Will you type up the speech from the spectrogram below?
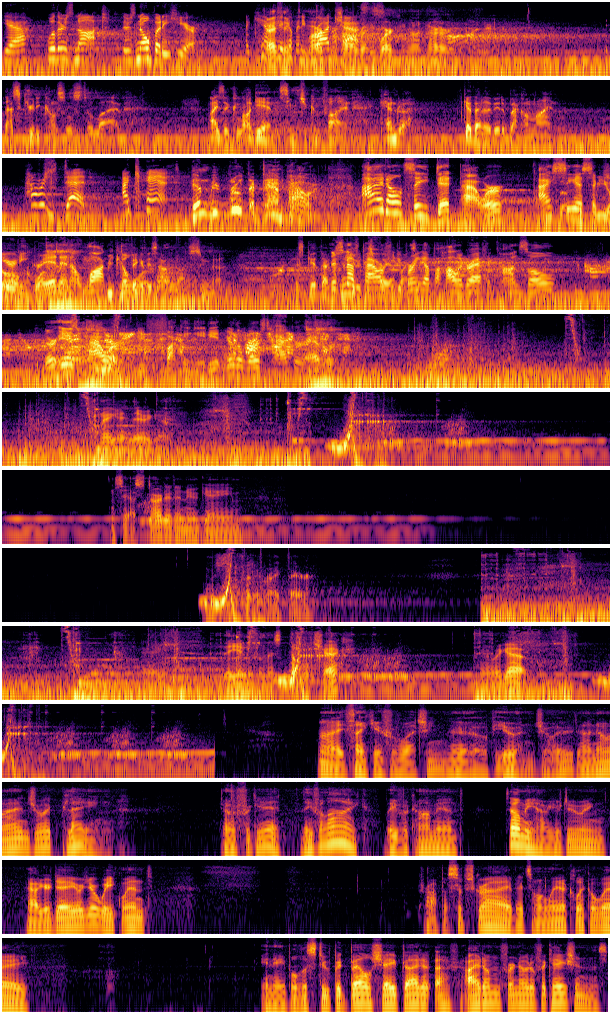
Yeah? Well, there's not. There's nobody here. I can't I pick up any the marker's broadcasts. already working on her. That security console's still live. Isaac, log in and see what you can find. Kendra, get that elevator back online. Power's dead. I can't. Then reroute the damn power! I don't see dead power. I see a Look, if we all security grid and a locked door. We can door. figure this out a lot sooner. Let's get that There's enough power for you to bring up a holographic console. There is power, you fucking idiot. You're the worst hacker ever. Okay, there we go. Let's see, I started a new game. Just put it right there. Okay. The infamous double check. There we go. I thank you for watching. I hope you enjoyed. I know I enjoyed playing. Don't forget, leave a like, leave a comment. Tell me how you're doing, how your day or your week went. Drop a subscribe, it's only a click away. Enable the stupid bell-shaped uh, item for notifications.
